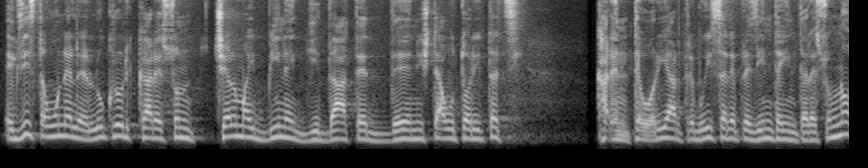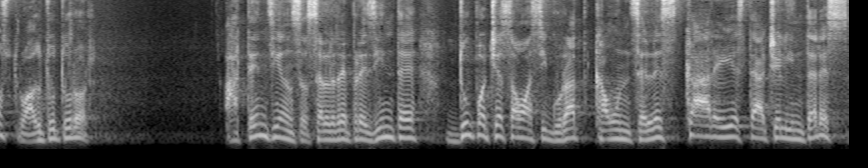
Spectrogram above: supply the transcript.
există unele lucruri care sunt cel mai bine ghidate de niște autorități, care în teorie ar trebui să reprezinte interesul nostru, al tuturor. Atenție însă să-l reprezinte după ce s-au asigurat că au înțeles care este acel interes,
